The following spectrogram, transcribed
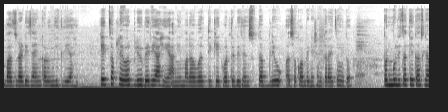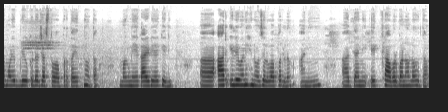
बाजूला डिझाईन काढून घेतली आहे. केकचा फ्लेवर ब्ल्यूबेरी आहे आणि मला वरती केकवरती डिझाईनसुद्धा ब्ल्यू असं कॉम्बिनेशन करायचं होतं. पण मुलीचा केक असल्यामुळे ब्ल्यू कलर जास्त वापरता येत नव्हता. मग मी एक आयडिया केली. आर इलेवन हे नोझल वापरलं आणि अ, त्यांनी एक फ्लावर बनवला होता.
